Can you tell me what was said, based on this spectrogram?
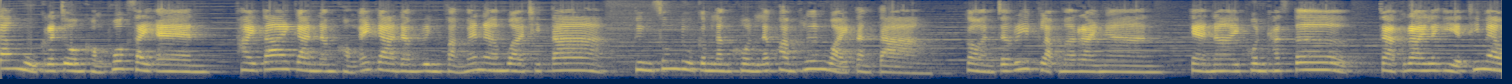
ตั้งหมู่กระโจมของพวกไซแอน ภายใต้การนำของไอกาดำริมฝั่งแม่น้ำวาชิต้าจึงซุ่มดูกำลังคนและความเคลื่อนไหวต่างๆ ก่อนจะรีบกลับมารายงาน แก่นายพลคัสเตอร์ จากรายละเอียดที่แมว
